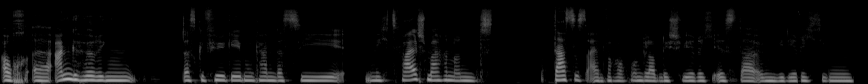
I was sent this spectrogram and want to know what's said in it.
auch äh, Angehörigen das Gefühl geben kann, dass sie nichts falsch machen und dass es einfach auch unglaublich schwierig ist, da irgendwie die richtigen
